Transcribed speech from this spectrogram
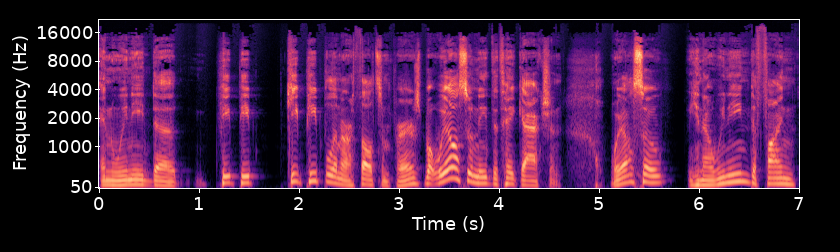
And we need to keep, keep, keep people in our thoughts and prayers, but we also need to take action. We also, you know, we need to find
